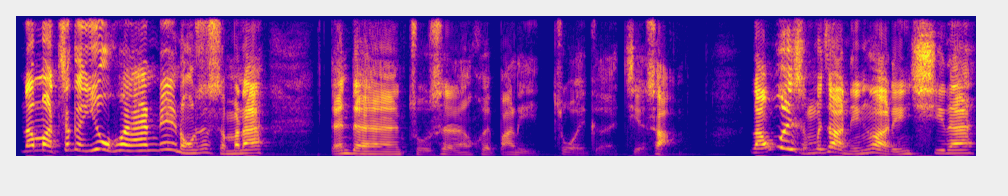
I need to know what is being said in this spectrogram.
那么这个优惠案内容是什么呢？等等，主持人会帮你做一个介绍。那为什么叫零二零七呢？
